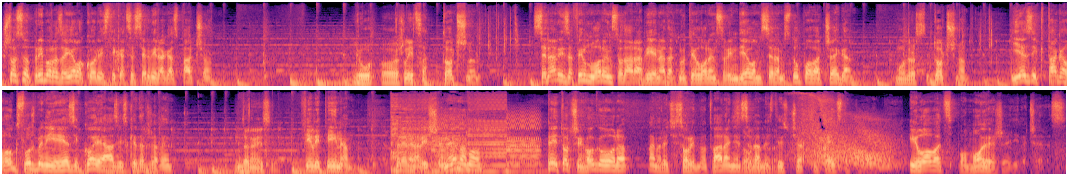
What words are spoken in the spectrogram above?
Što se od pribora za jelo koristi kad se servira gazpacho? Ju, žlica. Točno. Scenarij za film Lorenzo od Arabije nadahnut je Lorencovim dijelom sedam stupova čega? Mudrosti. Točno. Jezik Tagalog službeni je jezik koje azijske države? Indonezije. Filipina. Vremena više nemamo. Pet točnih odgovora, ajmo reći solidno otvaranje, 17.500 i lovac po mojoj želji večeras.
